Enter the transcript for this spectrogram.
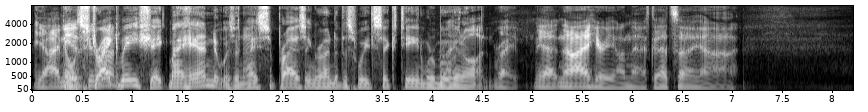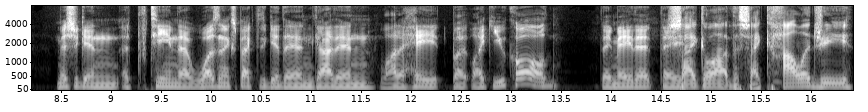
Yeah, I mean, Don't it's a good strike me, shake my hand. It was a nice, surprising run to the Sweet 16. We're moving on. Right. Yeah. No, I hear you on that. That's a uh, Michigan, a team that wasn't expected to get in, got in. A lot of hate, but like you called, they made it. They Psycholo- the psychology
